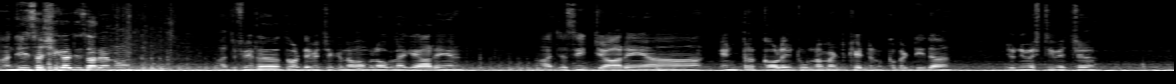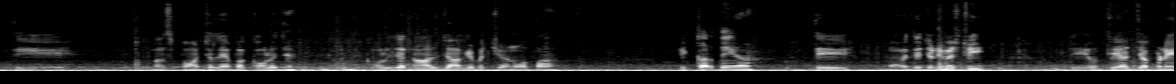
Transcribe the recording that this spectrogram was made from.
ਹਾਂਜੀ, ਸਤਿ ਸ਼੍ਰੀ ਅਕਾਲ ਜੀ ਸਾਰਿਆਂ ਨੂੰ। ਅੱਜ ਫਿਰ ਤੁਹਾਡੇ ਵਿੱਚ ਇੱਕ ਨਵਾਂ ਵਲੌਗ ਲੈ ਕੇ ਆ ਰਹੇ ਹਾਂ। ਅੱਜ ਅਸੀਂ ਜਾ ਰਹੇ ਹਾਂ ਇੰਟਰ ਕਾਲਜ ਟੂਰਨਾਮੈਂਟ ਖੇਡਣ ਕਬੱਡੀ ਦਾ, ਯੂਨੀਵਰਸਿਟੀ ਵਿੱਚ। ਤੇ ਬਸ ਪਹੁੰਚ ਚੱਲੇ ਆਪਾਂ ਕਾਲਜ। ਕਾਲਜ ਦੇ ਨਾਲ ਜਾ ਕੇ ਬੱਚਿਆਂ ਨੂੰ ਆਪਾਂ ਪਿਕ ਕਰਦੇ ਹਾਂ ਤੇ ਪਹੁੰਚਦੇ ਯੂਨੀਵਰਸਿਟੀ। ਤੇ ਉੱਥੇ ਅੱਜ ਆਪਣੇ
